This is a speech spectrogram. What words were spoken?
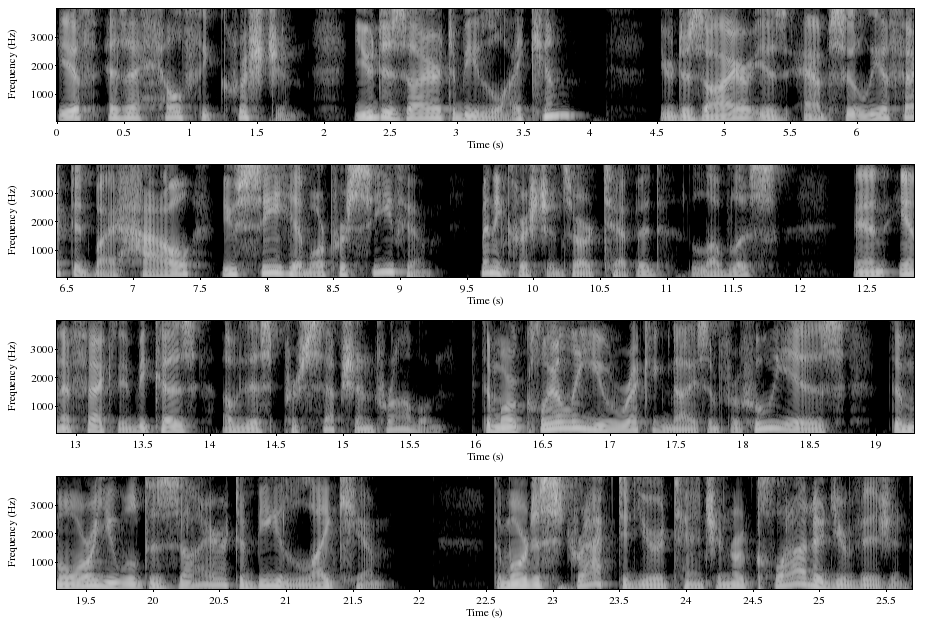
If, as a healthy Christian, you desire to be like Him, your desire is absolutely affected by how you see Him or perceive Him. Many Christians are tepid, loveless, and ineffective because of this perception problem. The more clearly you recognize Him for who He is, the more you will desire to be like Him the more distracted your attention or clouded your vision,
